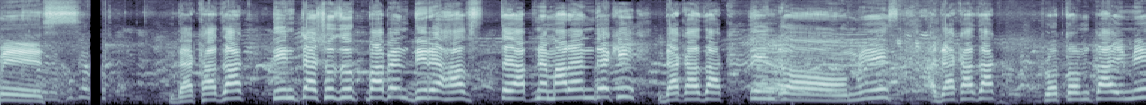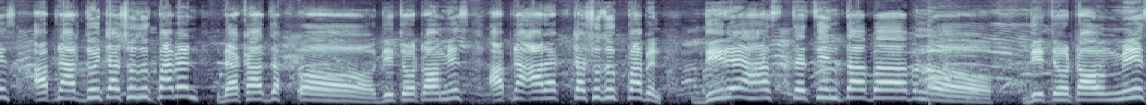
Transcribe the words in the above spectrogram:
মিস। দেখা যাক, তিনটা সুযোগ পাবেন। ধীরে হাসতে আপনি মারেন দেখি। দেখা যাক, তিন মিস। দেখা যাক, প্রথমটাই মিস। আপনার দুইটা সুযোগ পাবেন। দেখা যাক ও দ্বিতীয়টাও মিস। আপনি আর একটা সুযোগ পাবেন। ধীরে হাসতে চিন্তা ও, দ্বিতীয়টাও মিস।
